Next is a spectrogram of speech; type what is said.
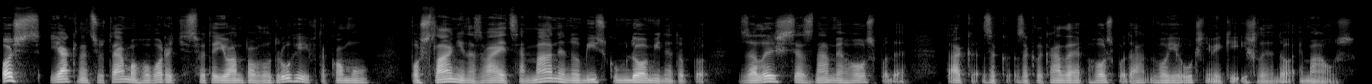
Ось як на цю тему говорить святий Йоанн Павло II в такому посланні називається Мане нобіскум доміне, тобто залишся з нами, Господи. Так закликали Господа двоє учнів, які йшли до Емаус.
